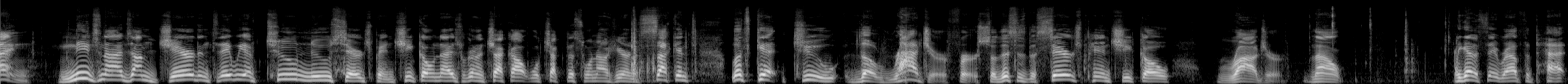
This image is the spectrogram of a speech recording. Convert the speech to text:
Bang! Neeves Knives, I'm Jared, and today we have two new Serge Panchenko knives we're gonna check out. We'll check this one out here in a second. Let's get to the Rager first. So this is the Serge Panchenko Rager. Now, I gotta say right off the bat,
